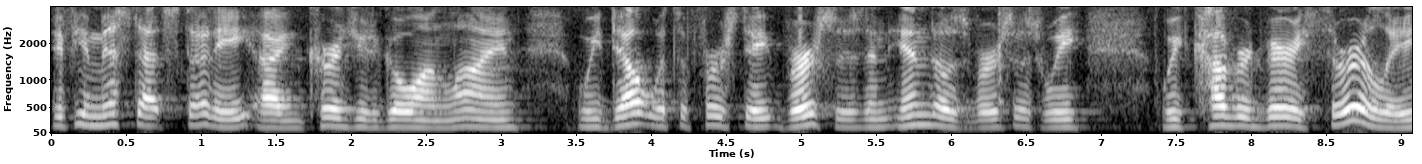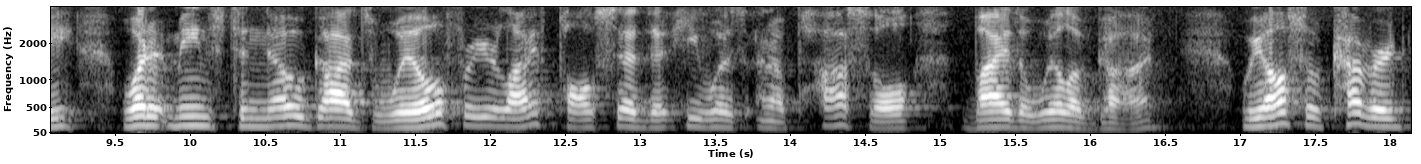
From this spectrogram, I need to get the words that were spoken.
If you missed that study, I encourage you to go online. We dealt with the first eight verses, and in those verses, we we covered very thoroughly what it means to know God's will for your life. Paul said that he was an apostle by the will of God. We also covered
